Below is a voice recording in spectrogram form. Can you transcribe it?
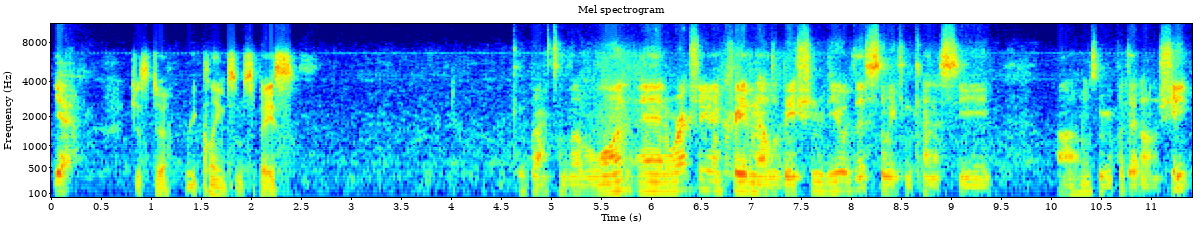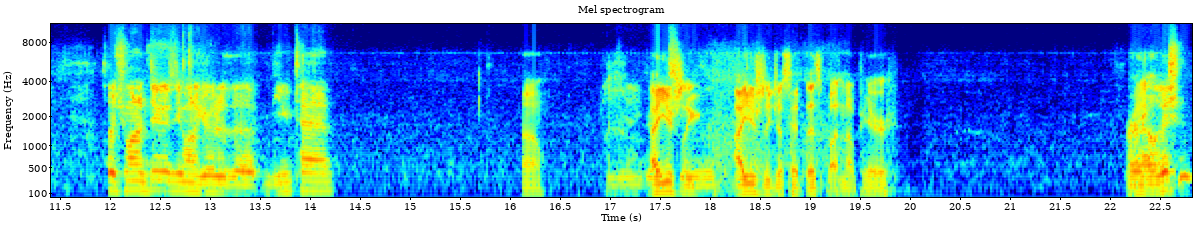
yeah, Just to reclaim some space. Go back to level one, and we're actually gonna create an elevation view of this so we can kind of see. Uh, Mhm. So we can put that on a sheet. So what you want to do is you want to go to the View tab. Oh, and you're gonna go I usually- to- I usually just hit this button up here. for right. elevation.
